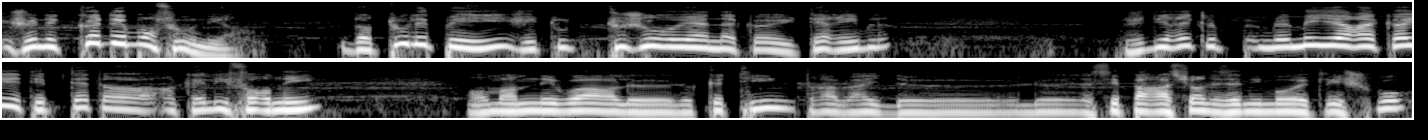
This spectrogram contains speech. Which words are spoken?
Je n'ai que des bons souvenirs. Dans tous les pays, j'ai toujours eu un accueil terrible. Je dirais que le, le meilleur accueil était peut-être en Californie. On m'a emmené voir le, cutting, le travail de la séparation des animaux avec les chevaux.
